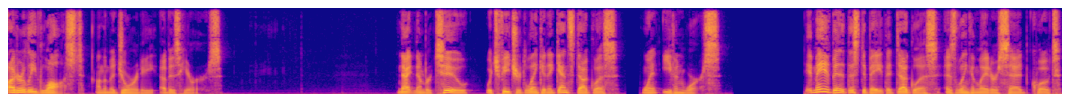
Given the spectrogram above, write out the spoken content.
utterly lost on the majority of his hearers. Night number two, which featured Lincoln against Douglas, went even worse. It may have been at this debate that Douglas, as Lincoln later said, quote,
